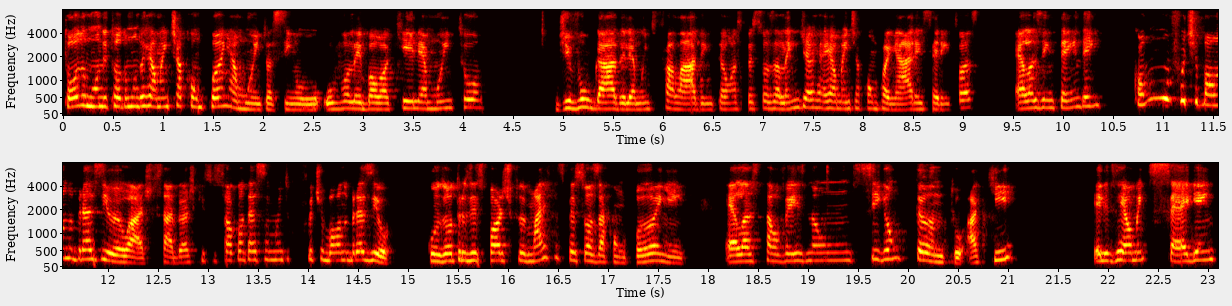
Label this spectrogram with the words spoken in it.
todo mundo e todo mundo realmente acompanha muito, assim. O, o voleibol aqui, ele é muito divulgado, ele é muito falado. Então, as pessoas, além de realmente acompanharem, serem fãs, elas entendem como o futebol no Brasil, eu acho, sabe? Eu acho que isso só acontece muito com o futebol no Brasil. Com os outros esportes, por mais que as pessoas acompanhem, elas talvez não sigam tanto. Aqui, eles realmente seguem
